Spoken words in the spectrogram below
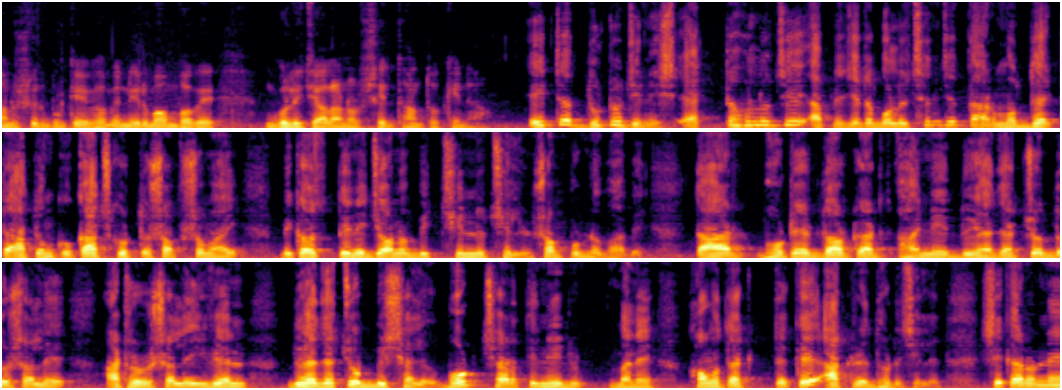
মানুষের বুকে এভাবে নির্মমভাবে গুলি চালানোর সিদ্ধান্ত কিনা? এইটা দুটো জিনিস। একটা হলো যে আপনি যেটা বলেছেন যে তার মধ্যে একটা আতঙ্ক কাজ করতো সবসময় বিকজ তিনি জনবিচ্ছিন্ন ছিলেন সম্পূর্ণভাবে। তার ভোটের দরকার হয়নি দুই হাজার চোদ্দ সালে, আঠারো সালে ইভেন দুই হাজার চব্বিশ সালেও। ভোট ছাড়া তিনি মানে ক্ষমতাটাকে আঁকড়ে ধরেছিলেন। সে কারণে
